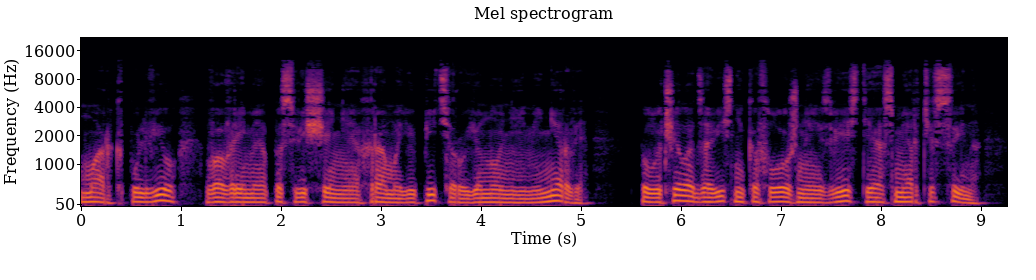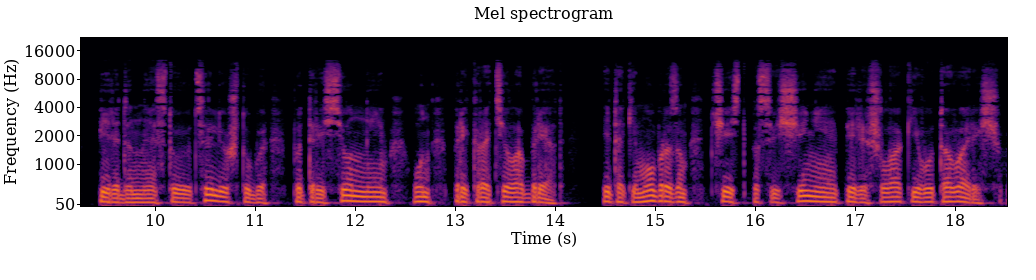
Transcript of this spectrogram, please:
Марк Пульвил во время посвящения храма Юпитеру Юнонии Минерве получил от завистников ложное известие о смерти сына, переданное с той целью, чтобы, потрясенный им, он прекратил обряд, и таким образом честь посвящения перешла к его товарищу.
